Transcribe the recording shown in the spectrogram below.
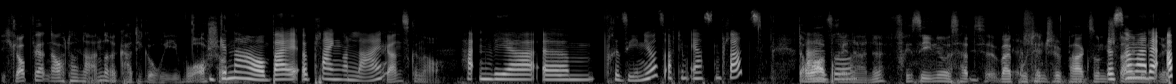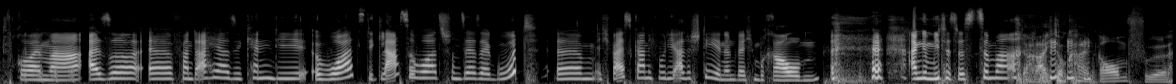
ich glaube, wir hatten auch noch eine andere Kategorie, wo auch schon. Genau, bei Applying Online. Ganz genau hatten wir ähm, Fresenius auf dem ersten Platz. Dauerbrenner, also, ne? Fresenius hat bei Potential Park so einen Ist immer der Abräumer. also äh, von daher, Sie kennen die Awards, die Glass Awards schon sehr, sehr gut. Ähm, ich weiß gar nicht, wo die alle stehen, in welchem Raum. angemietetes Zimmer. Da reicht doch kein Raum für.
